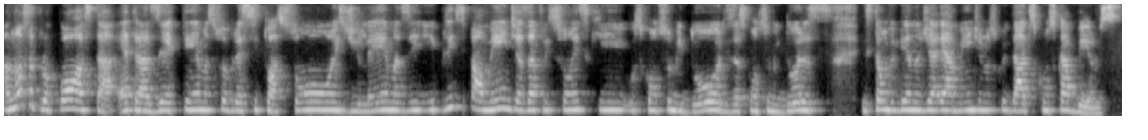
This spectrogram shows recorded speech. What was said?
A nossa proposta é trazer temas sobre as situações, dilemas e, e, principalmente as aflições que os consumidores, as consumidoras estão vivendo diariamente nos cuidados com os cabelos,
